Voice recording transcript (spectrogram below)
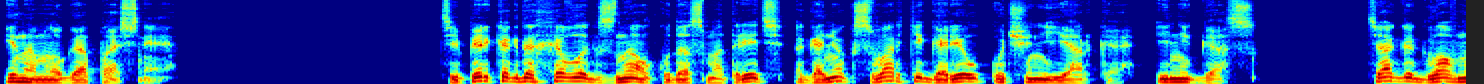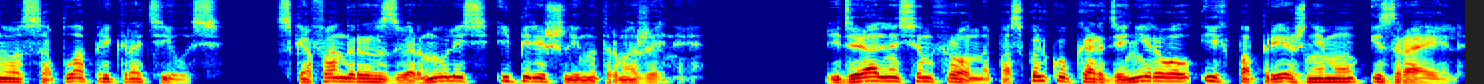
и намного опаснее. Теперь, когда Хевлок знал, куда смотреть, огонек сварки горел очень ярко, и не газ. Тяга главного сопла прекратилась. Скафандры развернулись и перешли на торможение. Идеально синхронно, поскольку координировал их по-прежнему Израиль.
